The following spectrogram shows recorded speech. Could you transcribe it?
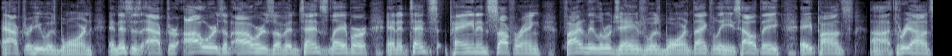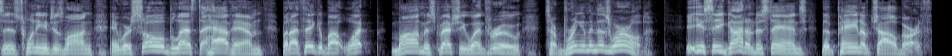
after he was born. And this is after hours and hours of intense labor and intense pain and suffering finally little james was born. Thankfully he's healthy eight pounds uh, three ounces 20 inches long and we're so blessed to have him. But i think about what mom especially went through to bring him into this world. You see, God understands the pain of childbirth.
